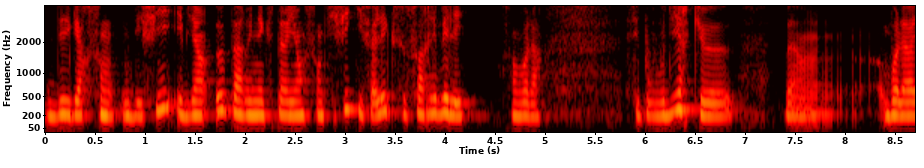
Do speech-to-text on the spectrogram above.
des garçons ou des filles, eh bien, eux, par une expérience scientifique, il fallait que ce soit révélé. Voilà. C'est pour vous dire que, ben, voilà,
